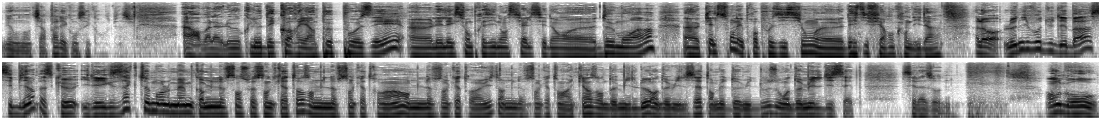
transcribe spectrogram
Mais on n'en tire pas les conséquences, bien sûr. Alors voilà, le, le décor est un peu posé. Euh, L'élection présidentielle, c'est dans euh, deux mois. Euh, quelles sont les propositions euh, des différents candidats? Alors, le niveau du débat, c'est bien parce que il est exactement le même qu'en 1974, en 1981, en 1988, en 1995, en 2002, en 2007, en 2012 ou en 2017. C'est la zone. En gros,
